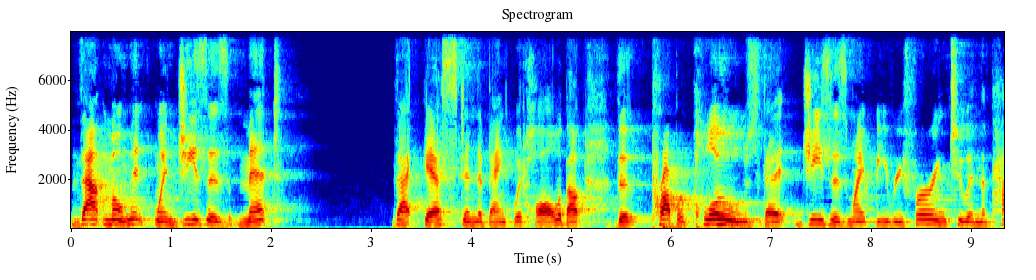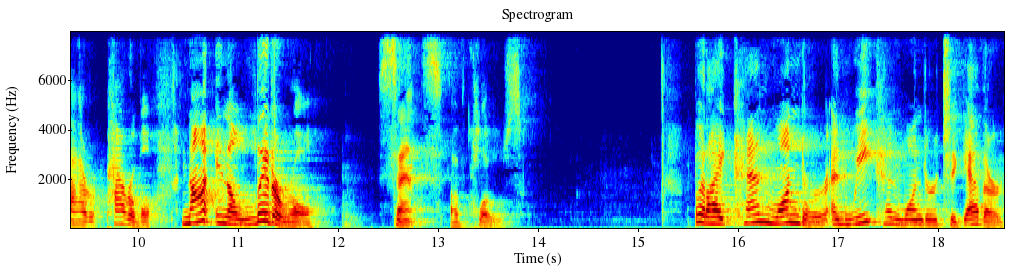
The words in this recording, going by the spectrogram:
that moment when Jesus met that guest in the banquet hall about the proper clothes that Jesus might be referring to in the par- parable, not in a literal sense of clothes. But I can wonder, and we can wonder together,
